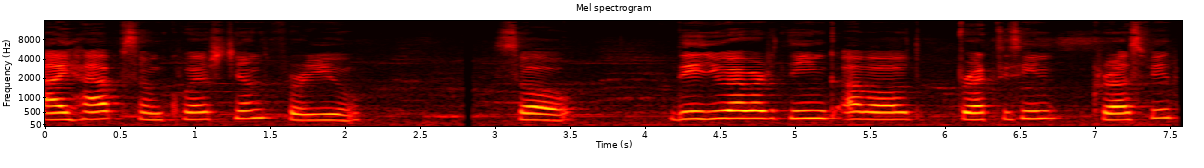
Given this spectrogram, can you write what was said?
I have some questions for you. So, did you ever think about practicing CrossFit?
